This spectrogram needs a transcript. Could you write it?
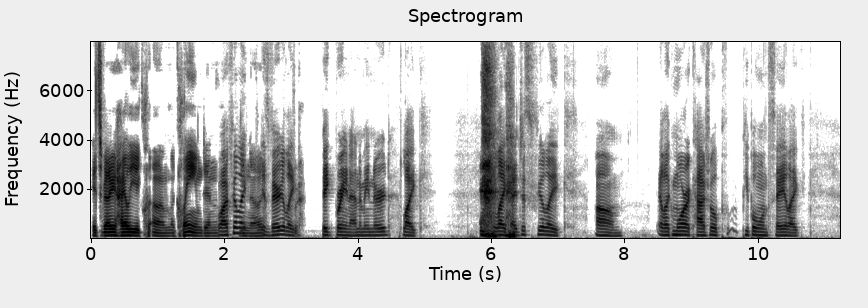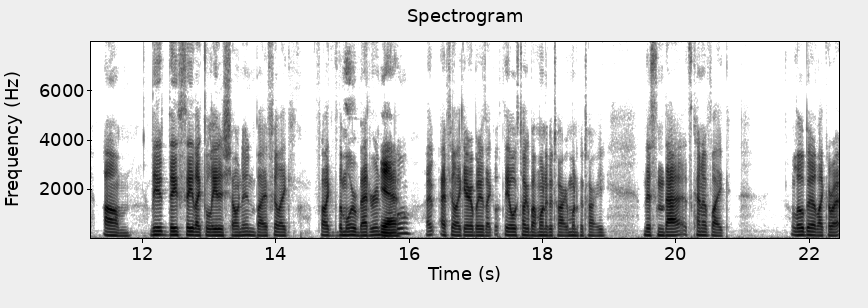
It's very highly acc- um, acclaimed, and Well, I feel like you know, it's very like big brain anime nerd. Like, like I just feel like um, like more casual p- people won't say like, um, they they say like the latest shonen, but I feel like for like the more veteran Yeah. people, I, I feel like everybody's like they always talk about Monogatari, Monogatari, this and that. It's kind of like a little bit of like a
